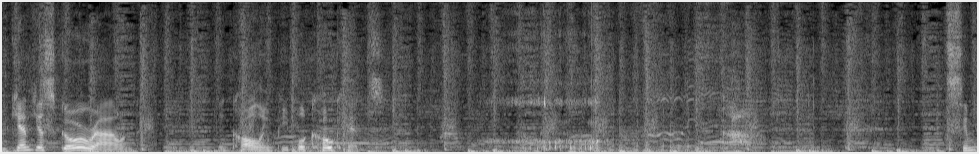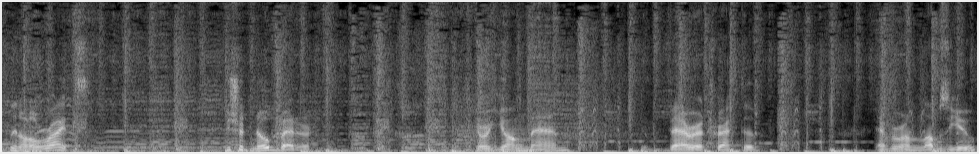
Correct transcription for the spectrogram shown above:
You can't just go around and calling people cokeheads. Simply not alright. You should know better. You're a young man. You're very attractive. Everyone loves you.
